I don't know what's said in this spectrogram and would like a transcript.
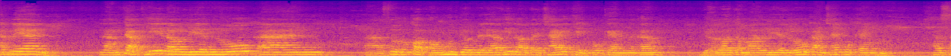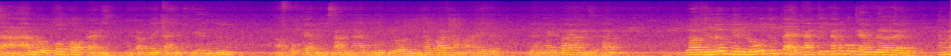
นักเรียนหลังจากที่เราเรียนรู้การ ส่วนประกอบของหุ่นยนต์ไปแล้วที่เราจะใช้เขียนโปรแกรมนะครับ เดี๋ยวเราจะมาเรียนรู้การใช้โปรแกรมภาษาโลโก้บล็อกกันนะครับในการเขียนโปรแกรมสั่งงานหุ่นยนต์นะครับว่าทำอะไรยังไงบ้างนะครับ เราจะเริ่มเรียนรู้ตั้งแต่การติดตั้งโปรแกรมเลยทำไม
